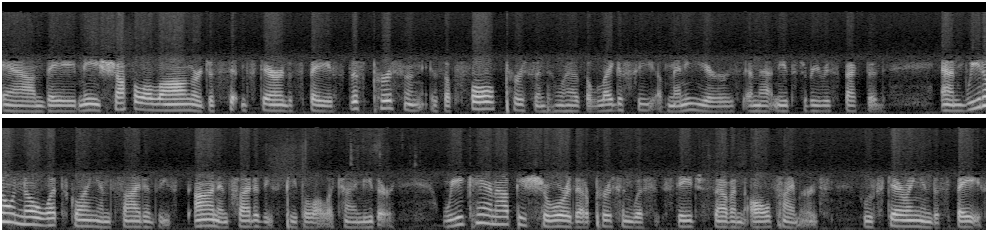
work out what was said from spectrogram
and they may shuffle along or just sit and stare into space. This person is a full person who has a legacy of many years, and that needs to be respected. And we don't know what's going inside of these on inside of these people all the time either. We cannot be sure that a person with stage seven Alzheimer's who's staring into space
